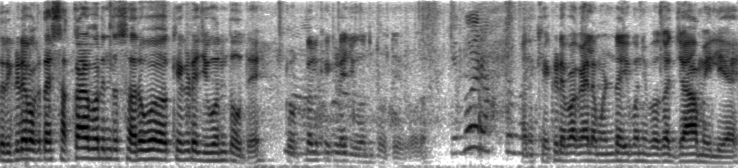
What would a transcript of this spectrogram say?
तर इकडे बघताय सकाळपर्यंत सर्व खेकडे जिवंत होते. टोटल खेकडे जिवंत होते बघा. आणि खेकडे बघायला मंडई पण ही बघा जा मेली आहे.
